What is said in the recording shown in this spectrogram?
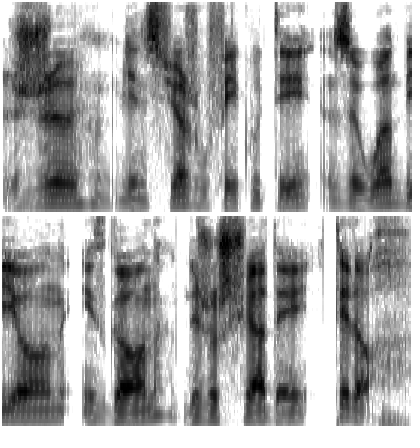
Je, bien sûr, je vous fais écouter The World Beyond Is Gone de Joshua Day Taylor.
